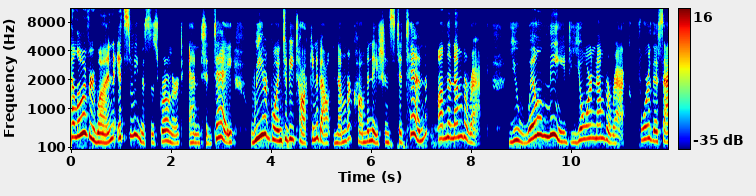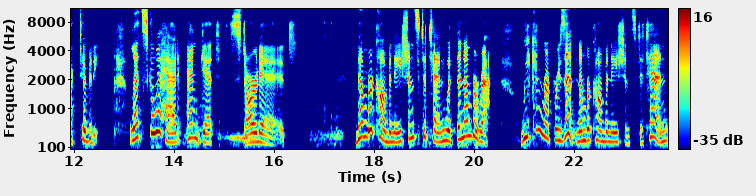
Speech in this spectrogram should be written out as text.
Hello, everyone. It's me, Mrs. Gronnert, and today we are going to be talking about number combinations to 10 on the number rack. You will need your number rack for this activity. Let's go ahead and get started. Number combinations to 10 with the number rack. We can represent number combinations to 10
